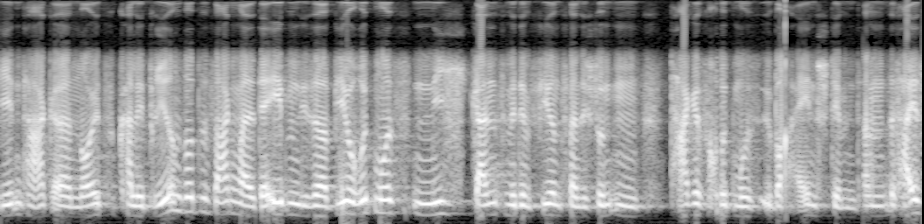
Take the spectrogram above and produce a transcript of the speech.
jeden Tag äh, neu zu kalibrieren sozusagen, weil der eben dieser Biorhythmus nicht ganz mit dem 24-Stunden-Tagesrhythmus übereinstimmt. Ähm, das heißt,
